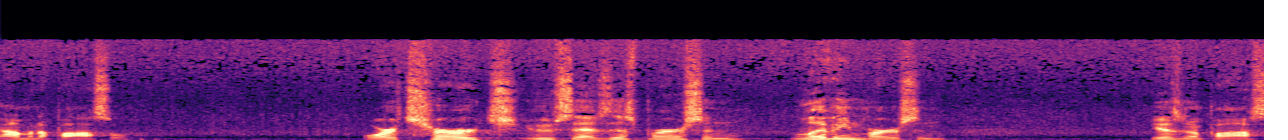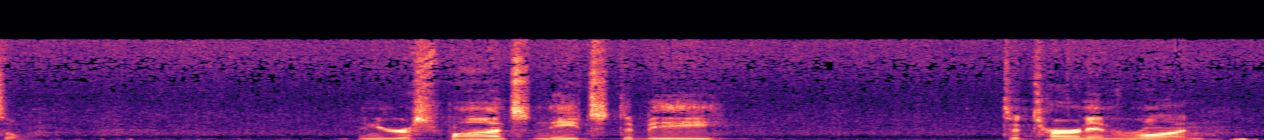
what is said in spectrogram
I'm an apostle, or a church who says this person, living person, is an apostle, and your response needs to be to turn and run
